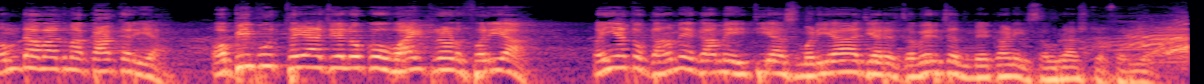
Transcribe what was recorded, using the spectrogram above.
અમદાવાદમાં કાંકરિયા. અભિભૂત થયા જે લોકો વ્હાઈટ રણ ફર્યા. અહીંયા તો ગામે ગામે ઇતિહાસ મળ્યા, જ્યારે ઝવેરચંદ મેઘાણી સૌરાષ્ટ્ર ફર્યા.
